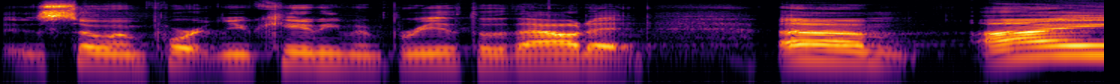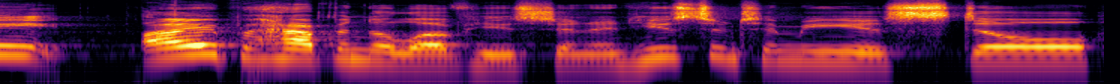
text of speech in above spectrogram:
is so important you can't even breathe without it. Um, I I happen to love Houston, and Houston to me is still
